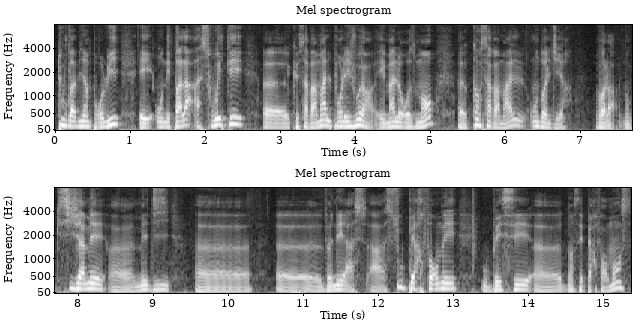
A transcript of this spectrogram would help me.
tout va bien pour lui et on n'est pas là à souhaiter euh, que ça va mal pour les joueurs. Et malheureusement, quand ça va mal, on doit le dire. Voilà, donc si jamais Mehdi venait à, à sous-performer ou baisser dans ses performances,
